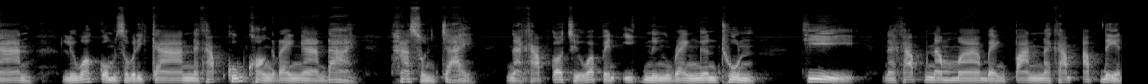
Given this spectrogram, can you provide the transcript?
งาน หรือว่ากรมสวัสดิการนะครับ คุ้มครองแรงงานได้ ถ้าสนใจนะครับ ก็ถือว่าเป็นอีกหนึ่งแรงเงินทุนที่นะครับนำมาแบ่งปันนะครับอัปเดต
